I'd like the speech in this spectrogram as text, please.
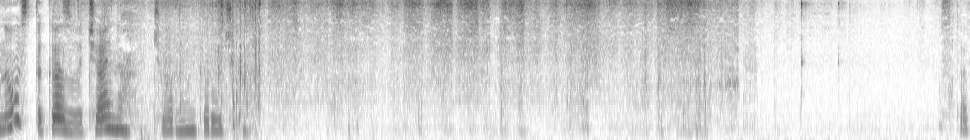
Ну, ось така звичайна чорненька ручка. Ось так.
